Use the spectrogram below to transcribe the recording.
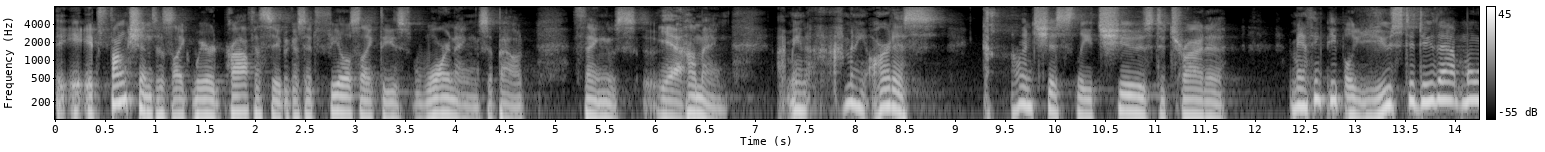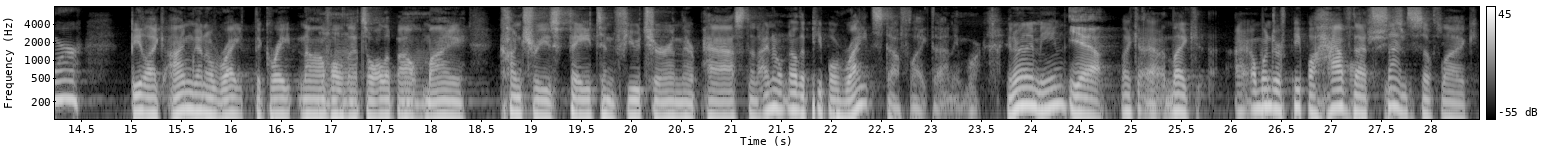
It, it functions as like weird prophecy because it feels like these warnings about things Yeah. coming. I mean, how many artists consciously choose to try to? I mean, I think people used to do that more. Be like, I'm going to write the great novel Mm-hmm. that's all about my country's fate and future and their past. And I don't know that people write stuff like that anymore. You know what I mean? Yeah. Like, uh, like I I wonder if people have Oh, that sense of like,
